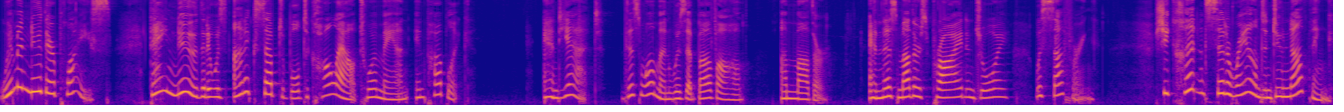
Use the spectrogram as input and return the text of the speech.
Women knew their place. They knew that it was unacceptable to call out to a man in public. And yet, this woman was above all a mother. And this mother's pride and joy was suffering. She couldn't sit around and do nothing.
